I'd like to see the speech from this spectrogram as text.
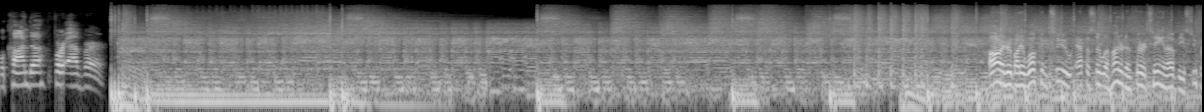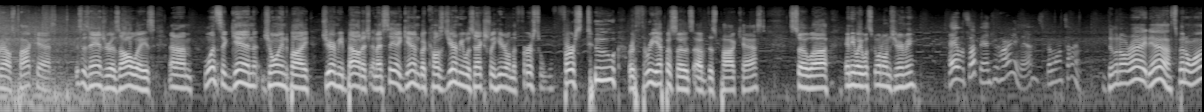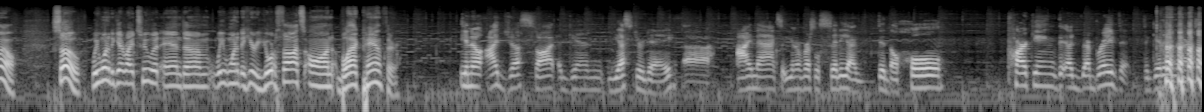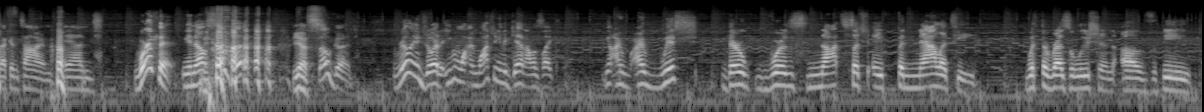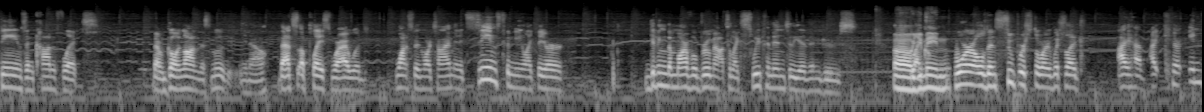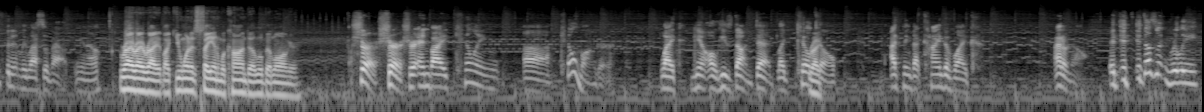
Wakanda forever. All right, everybody, welcome to episode 113 of the Superhouse Podcast. This is Andrew, as always, and I'm once again joined by Jeremy Bowditch. And I say again because Jeremy was actually here on the first first two or three episodes of this podcast. So, uh, anyway, what's going on, Jeremy? Hey, what's up, Andrew? You, man? It's been a long time. Doing all right. Yeah, it's been a while. So, we wanted to get right to it, and um, we wanted to hear your thoughts on Black Panther. You know, I just saw it again yesterday. Uh, IMAX at Universal City. I did the whole parking. I, I braved it to get in there a second time, and worth it. You know, so good. yes, so good. Really enjoyed it. Even and watching it again, I was like, you know, I I wish there was not such a finality with the resolution of the themes and conflicts that were going on in this movie. You know, that's a place where I would want to spend more time. And it seems to me like they are getting the Marvel broom out to like sweep him into the Avengers. Oh, like, you mean world and super story, which like I have I care infinitely less about. You know. Right, right, right. Like you wanted to stay in Wakanda a little bit longer. Sure, sure, sure. And by killing uh Killmonger, like you know, oh he's done, dead, like kill, Right. kill. I think that kind of like, I don't know. It, it it doesn't really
